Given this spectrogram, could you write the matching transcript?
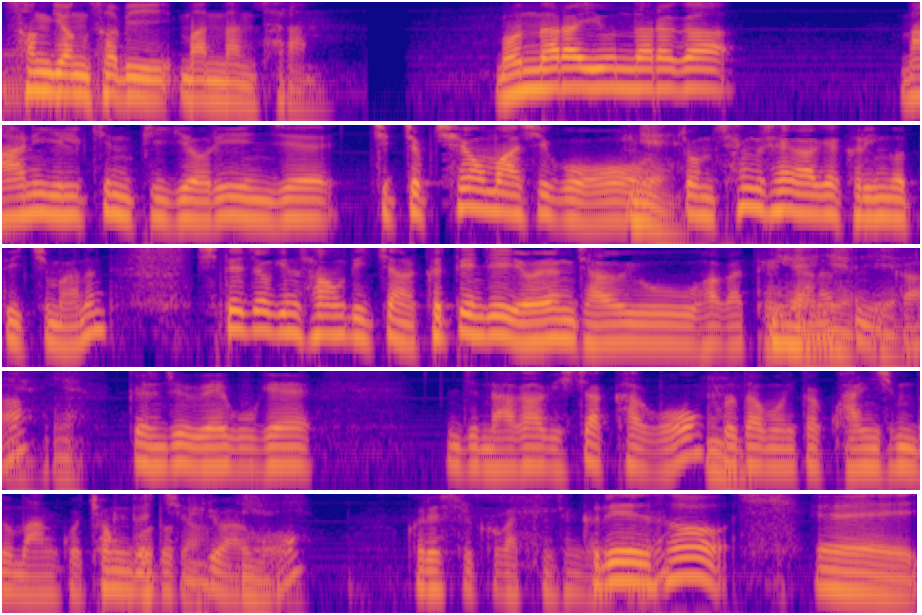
성경섭이 만난 사람. 먼 나라 이웃 나라가 많이 읽힌 비결이 이제 직접 체험하시고 예. 좀 생생하게 그린 것도 있지만은 시대적인 상황도 있지 않아. 그때 이제 여행 자유화가 되지 예, 예 않았습니까? 예, 예, 그래서 이제 외국에 이제 나가기 시작하고 음. 그러다 보니까 관심도 많고 정보도 그렇죠. 필요하고 예, 그랬을 것 같은 생각이 그래서 에,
